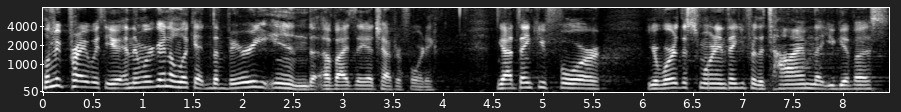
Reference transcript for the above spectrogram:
Let me pray with you, and then we're going to look at the very end of Isaiah chapter 40. God, thank you for your word this morning. Thank you for the time that you give us.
